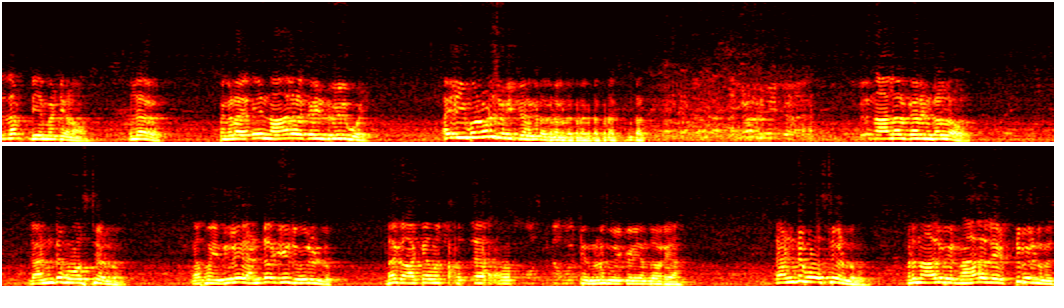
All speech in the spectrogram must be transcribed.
എല്ലാം ഡി എം ഐ ടി ആണോ? എല്ലാവരും? നിങ്ങൾ ഈ നാലാൾക്കാർ ഇന്റർവ്യൂവിൽ പോയി അതിൽ ഇവനോട് ചോദിക്കുകയാണ് കിടക്കണം കിടക്കണം കിടക്കണം കിടക്കണം ഇവർ നാലാൾക്കാരുണ്ടല്ലോ രണ്ട് പോസ്റ്റേ ഉള്ളൂ അപ്പൊ ഇതിൽ രണ്ടാൾക്ക് ജോലി ഉള്ളൂ ഇതാ കാട്ടിയാന്ന് എന്നോട് ചോദിക്കണേ എന്താ പറയാ രണ്ട് പോസ്റ്റേ ഉള്ളൂ ഇവിടെ നാല് പേര് നാലല്ല എട്ട് പേരുണ്ടെന്ന്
